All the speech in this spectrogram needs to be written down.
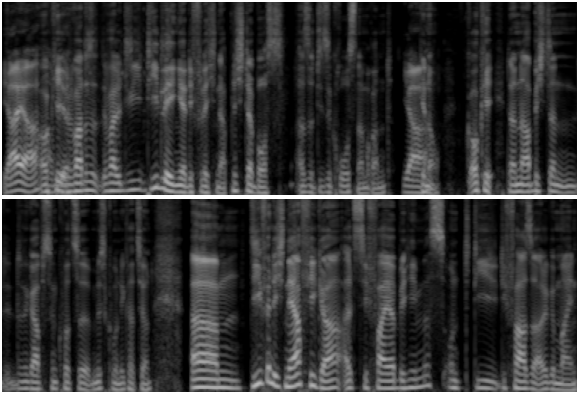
Ja, ja. Okay, war das, weil die, die legen ja die Flächen ab, nicht der Boss. Also diese großen am Rand. Ja. Genau. Okay, dann habe ich dann, dann gab es eine kurze Misskommunikation. Ähm, die finde ich nerviger als die Fire Behemoths und die, die Phase allgemein.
